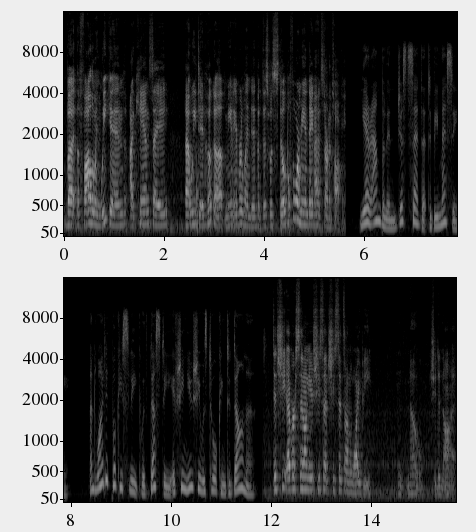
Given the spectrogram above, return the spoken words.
but the following weekend, I can say that we did hook up. Me and Amber Lynn did, but this was still before me and Dana had started talking. Yeah, Amberlynn just said that to be messy. And why did Pookie sleep with Dusty if she knew she was talking to Dana? Did she ever sit on you? She said she sits on Wifey. No, she did not.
